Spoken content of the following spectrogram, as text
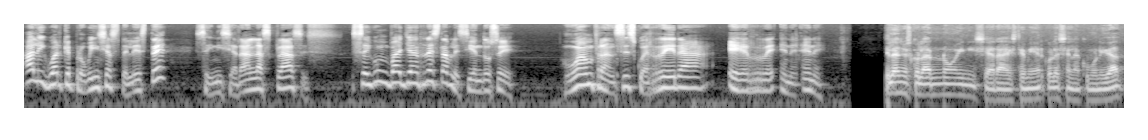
al igual que provincias del este, se iniciarán las clases según vayan restableciéndose. Juan Francisco Herrera, RNN. El año escolar no iniciará este miércoles en la comunidad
